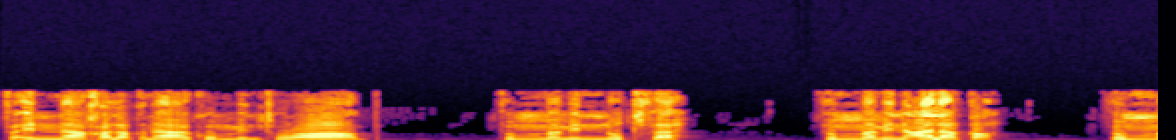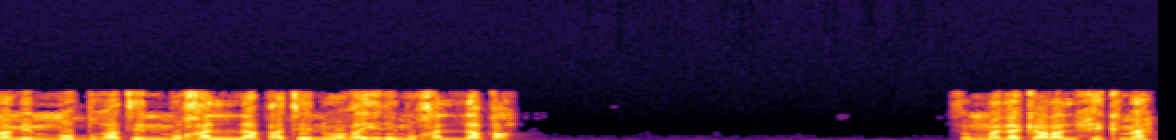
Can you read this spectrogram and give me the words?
فإنا خلقناكم من تراب ثم من نطفة ثم من علقة ثم من مضغة مخلقة وغير مخلقة. ثم ذكر الحكمة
